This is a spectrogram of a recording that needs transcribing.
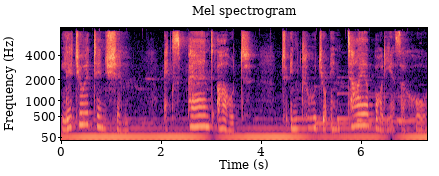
let your attention expand out to include your entire body as a whole.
